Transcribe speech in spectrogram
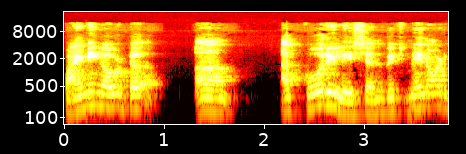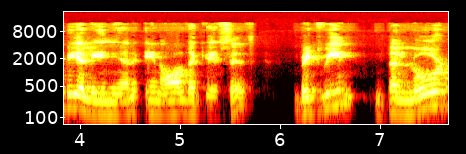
finding out a, a, a correlation which may not be a linear in all the cases, between the load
